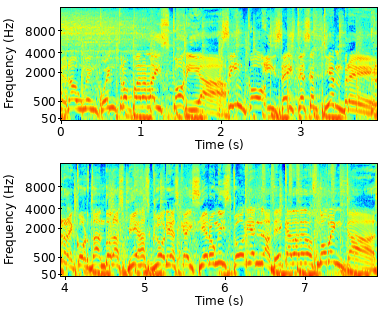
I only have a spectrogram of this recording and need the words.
Será un encuentro para la historia. 5 y 6 de septiembre. Recordando las viejas glorias que hicieron historia en la década de los 90.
